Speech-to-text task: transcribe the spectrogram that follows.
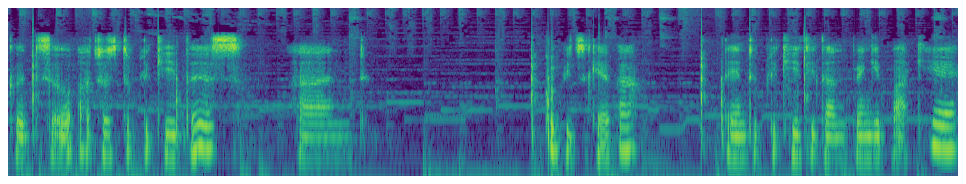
Good, so I'll just duplicate this and group it together then duplicate it and bring it back here.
